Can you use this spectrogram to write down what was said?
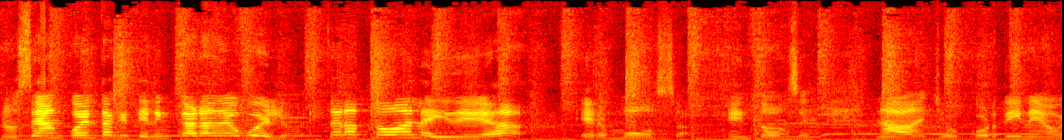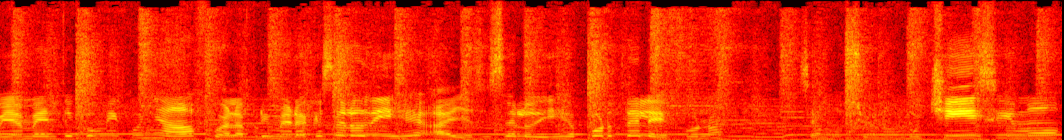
no se dan cuenta que tienen cara de abuelo, esta era toda la idea hermosa. Entonces, nada, yo coordiné obviamente con mi cuñada, fue la primera que se lo dije, a ella sí se lo dije por teléfono, se emocionó muchísimo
